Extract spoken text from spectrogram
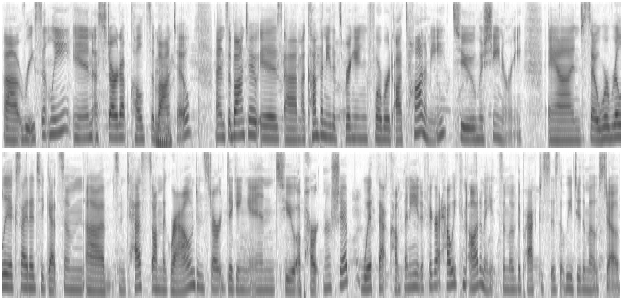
uh, recently in a startup called mm-hmm. Sabanto, mm-hmm. and Sabanto is um, a company that's bringing forward autonomy to machinery, and so we're really excited to get some uh, some tests on the ground and start digging into a partnership with that company to figure out how we can automate some of the practices that we do the most of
